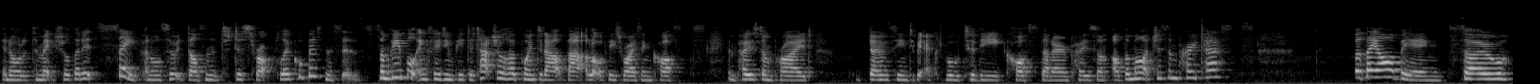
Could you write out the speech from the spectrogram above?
in order to make sure that it's safe and also it doesn't disrupt local businesses. Some people, including Peter Tatchell, have pointed out that a lot of these rising costs imposed on Pride don't seem to be equitable to the costs that are imposed on other marches and protests. But they are being, so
